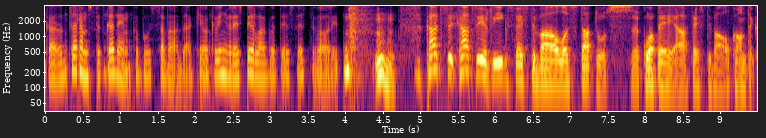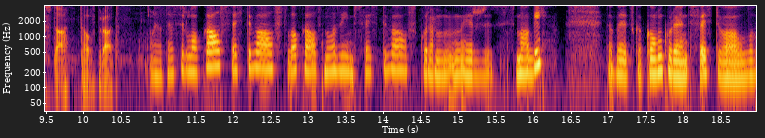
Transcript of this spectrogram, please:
ka cerams pēc gadiem, ka būs savādāk, jo ka viņi varēs pielāgoties festivāla ritmam. Mm -hmm. kāds, kāds ir Rīgas festivāla status kopējā festivāla kontekstā, tavuprāt? Tas ir lokāls festivāls, lokāls nozīmes festivāls, kuram ir smagi tāpēc, ka konkurence festivālu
